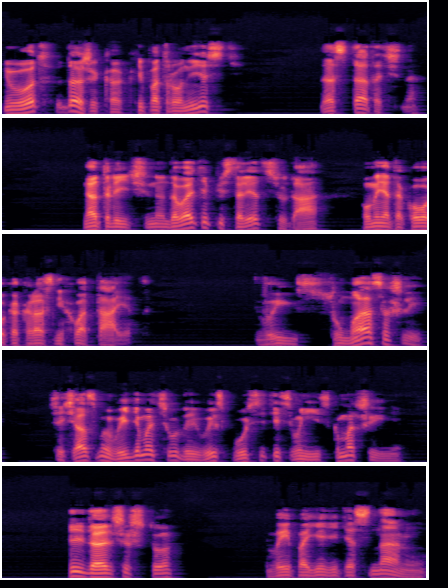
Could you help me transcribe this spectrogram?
Вот даже как, и патрон есть. Достаточно. Отлично, давайте пистолет сюда. У меня такого как раз не хватает. Вы с ума сошли? Сейчас мы выйдем отсюда, и вы спуститесь вниз к машине. И дальше что? Вы поедете с нами.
